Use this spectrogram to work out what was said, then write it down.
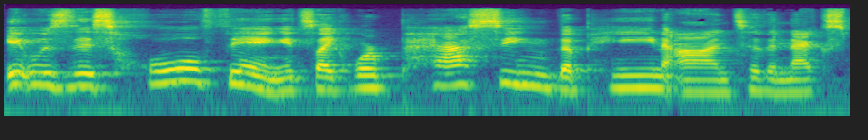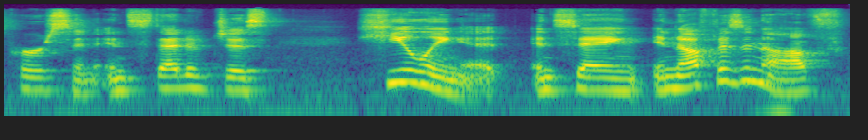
it was this whole thing. It's like we're passing the pain on to the next person instead of just healing it and saying, enough is enough.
